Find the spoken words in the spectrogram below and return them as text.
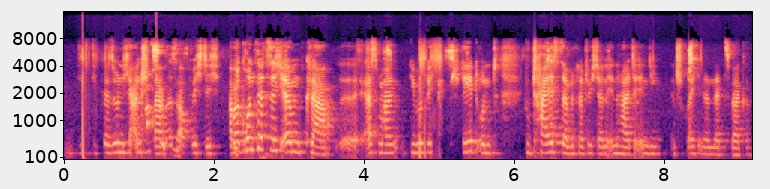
die, die, persönliche Ansprache ist auch wichtig. Aber grundsätzlich, ähm, klar, äh, erstmal die Möglichkeit besteht und du teilst damit natürlich deine Inhalte in die entsprechenden Netzwerke.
